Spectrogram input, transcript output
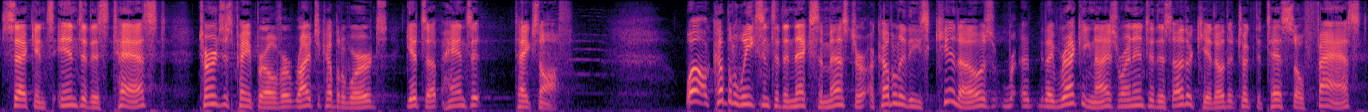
seconds into this test, turns his paper over, writes a couple of words, gets up, hands it, takes off. Well, a couple of weeks into the next semester, a couple of these kiddos, uh, they recognized, ran into this other kiddo that took the test so fast,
